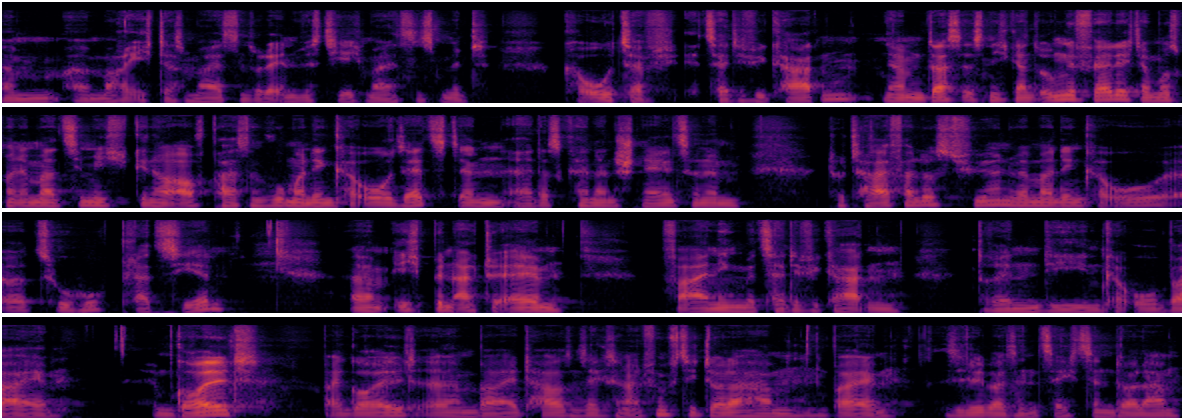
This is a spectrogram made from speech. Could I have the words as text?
ähm, äh, mache ich das meistens oder investiere ich meistens mit K.O.-Zertifikaten. Ähm, das ist nicht ganz ungefährlich, da muss man immer ziemlich genau aufpassen, wo man den K.O. setzt, denn äh, das kann dann schnell zu einem Totalverlust führen, wenn man den K.O. Äh, zu hoch platziert. Ähm, ich bin aktuell vor allen Dingen mit Zertifikaten drin, die ein K.O. bei im Gold, bei Gold äh, bei 1650 Dollar haben, bei Silber sind 16 Dollar.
